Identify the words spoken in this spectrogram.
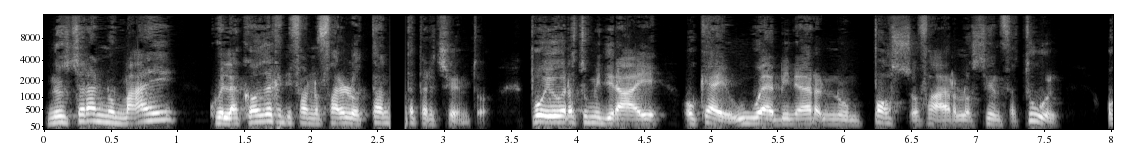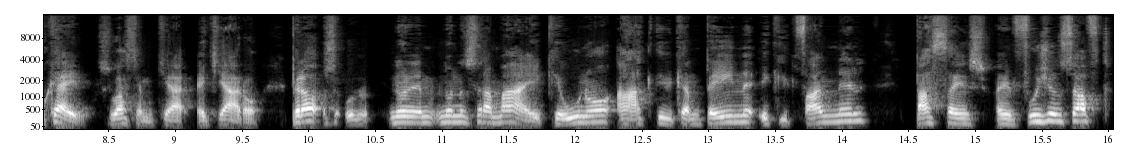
Non saranno mai quella cosa che ti fanno fare l'80%. Poi ora tu mi dirai, ok, un webinar non posso farlo senza tool. Ok, su questo è chiaro, però non, non sarà mai che uno ha Active Campaign e ClickFunnels, passa in, in Infusionsoft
